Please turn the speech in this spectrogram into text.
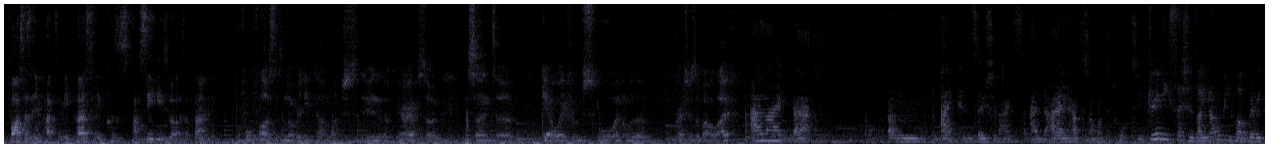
FAST has impacted me personally because I see these lot as a family. Before FAST, there's not really that much to do in the local area, so it's something to get away from school and all the pressures about life. I like that um, I can socialise and I have someone to talk to. During these sessions, our young people are very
